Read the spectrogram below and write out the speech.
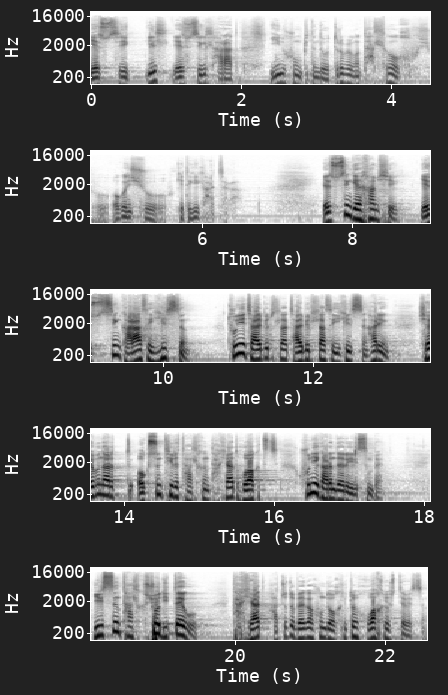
Есүсийг ил Есүсийг л хараад энэ хүн бидэнд өдрө болгон талхаа өгөх шүү, өгөн шүү гэдгийг харж байгаа. Есүсийн гайхамшиг, Есүсийн гараас ихэлсэн түүний залбирлаа залбирлаас ихэлсэн харин Шевнард өгсөн тэр талхан дахиад хуваагдц хүний гаран дээр ирсэн байна. Ирсэн талх шууд идээгүй. Дахиад хажууд байгаа хүнд охинтой хуваах ёстой байсан.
